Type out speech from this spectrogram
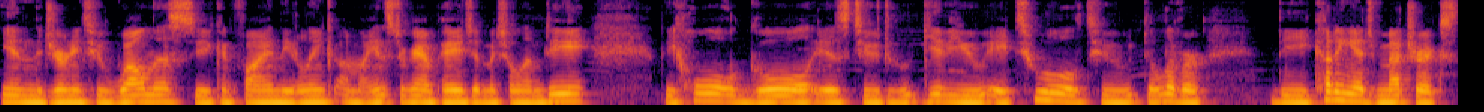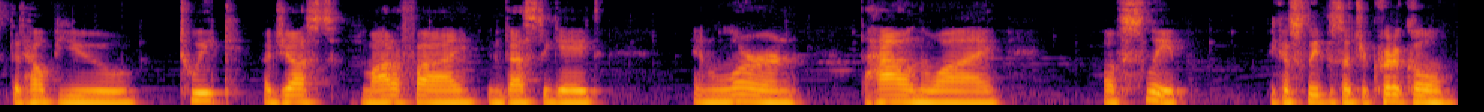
in the journey to wellness. So you can find the link on my instagram page at mitchellmd the whole goal is to give you a tool to deliver the cutting edge metrics that help you tweak adjust modify investigate and learn the how and the why of sleep because sleep is such a critical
